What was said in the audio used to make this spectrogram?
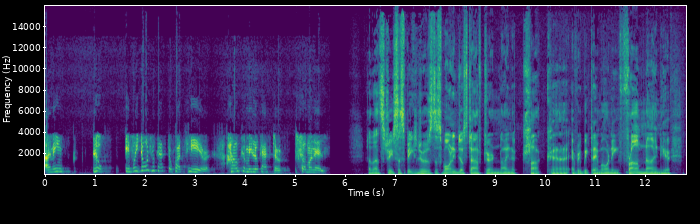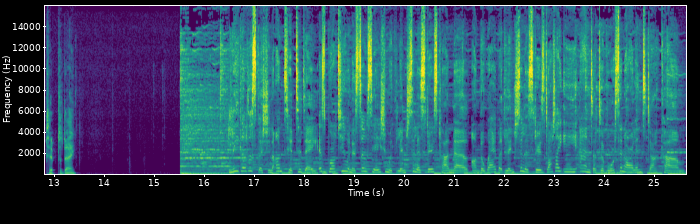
I mean, look, if we don't look after what's here, how can we look after someone else? And that's Teresa speaking to us this morning just after nine o'clock. Uh, every weekday morning from nine here. Tipp Today. Legal discussion on Tipp Today is brought to you in association with Lynch Solicitors Clonmel on the web at lynchsolicitors.ie and at divorceineireland.com.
